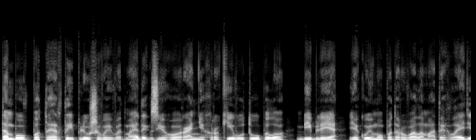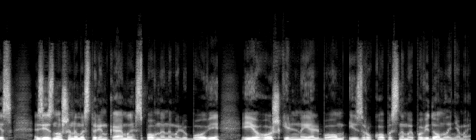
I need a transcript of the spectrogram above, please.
Там був потертий плюшевий ведмедик з його ранніх років у тупело, Біблія, яку йому подарувала мати Гледіс, зі зношеними сторінками, сповненими любові, і його шкільний альбом із рукописними повідомленнями,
